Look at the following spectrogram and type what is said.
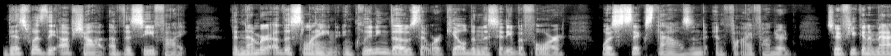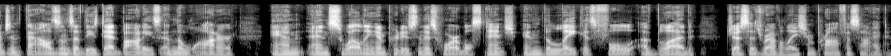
This was the upshot of the sea fight. The number of the slain, including those that were killed in the city before, was 6,500. So if you can imagine thousands of these dead bodies in the water and and swelling and producing this horrible stench and the lake is full of blood just as Revelation prophesied.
